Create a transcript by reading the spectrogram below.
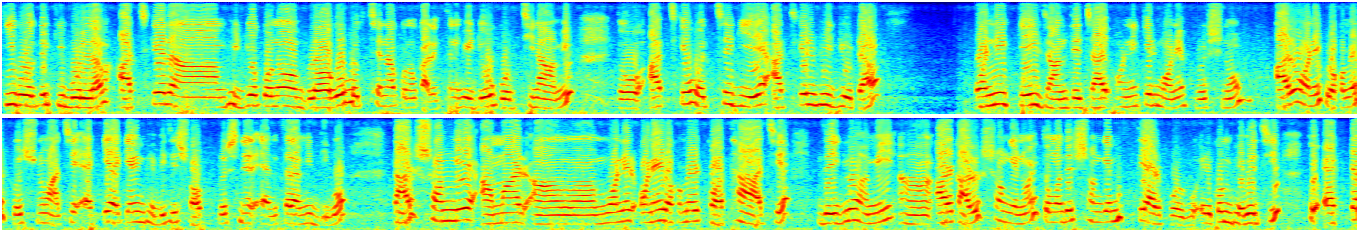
কি বলতে কি বললাম? আজকের ভিডিও কোনো ব্লগও হচ্ছে না, কোনো কালেকশন ভিডিও করছি না আমি। তো আজকে হচ্ছে গিয়ে আজকের ভিডিওটা অনেকেই জানতে চায়, অনেকের মনে প্রশ্ন। আরও অনেক রকমের প্রশ্ন আছে। একে একে আমি ভেবেছি সব প্রশ্নের অ্যান্সার আমি দিব। তার সঙ্গে আমার মনের অনেক রকমের কথা আছে, যেগুলো আমি আর কারোর সঙ্গে নয়, তোমাদের সঙ্গে আমি শেয়ার করব। এরকম ভেবেছি। তো একটা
